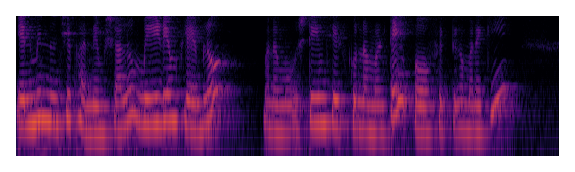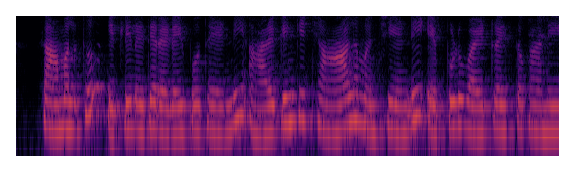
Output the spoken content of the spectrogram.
ఎనిమిది నుంచి పది నిమిషాలు మీడియం ఫ్లేమ్లో మనము స్టీమ్ చేసుకున్నామంటే పర్ఫెక్ట్గా మనకి సామలతో ఇడ్లీలు అయితే రెడీ అయిపోతాయండి ఆరోగ్యంకి చాలా మంచి అండి ఎప్పుడు వైట్ రైస్తో కానీ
